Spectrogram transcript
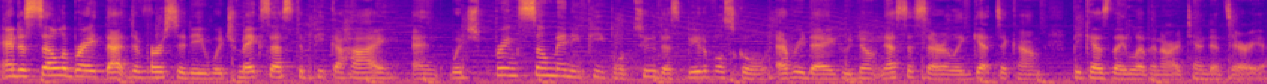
and to celebrate that diversity which makes us Topeka High and which brings so many people to this beautiful school every day who don't necessarily get to come because they live in our attendance area.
